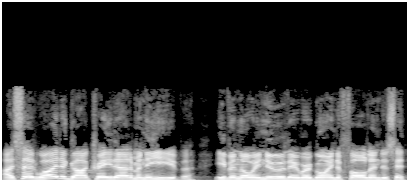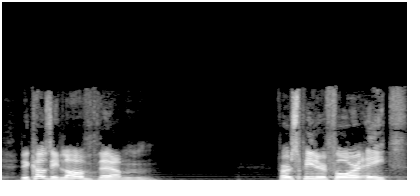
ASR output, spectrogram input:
I said, why did God create Adam and Eve, even though he knew they were going to fall into sin? Because he loved them. 1 Peter 4 8.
